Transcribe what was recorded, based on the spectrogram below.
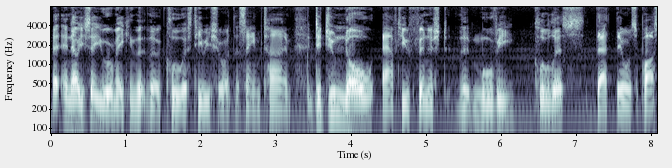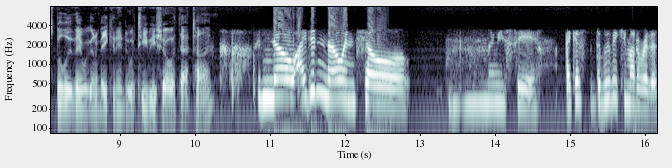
And now you say you were making the, the Clueless TV show at the same time. Did you know after you finished the movie clueless that there was a possibility they were going to make it into a TV show at that time? No, I didn't know until. mm, Let me see. I guess the movie came out over the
